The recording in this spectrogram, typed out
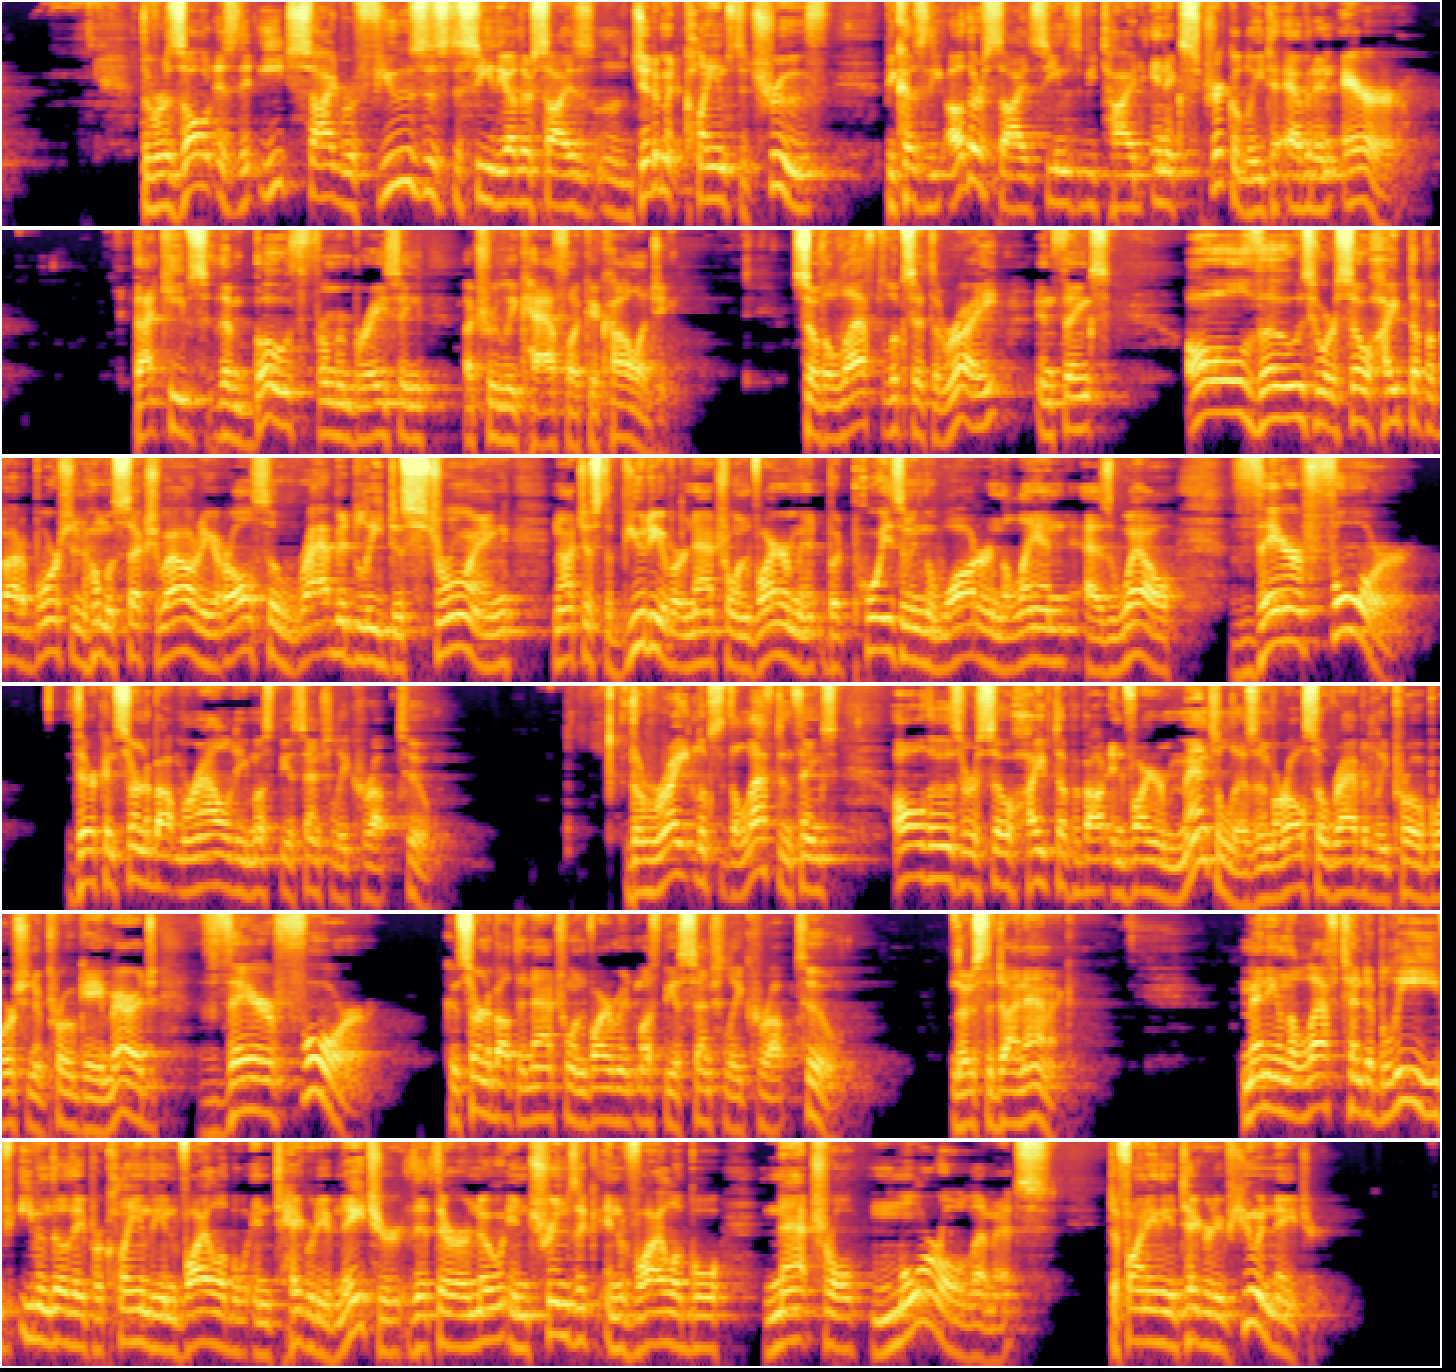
The result is that each side refuses to see the other side's legitimate claims to truth because the other side seems to be tied inextricably to evident error. That keeps them both from embracing a truly Catholic ecology. So the left looks at the right and thinks, all those who are so hyped up about abortion and homosexuality are also rapidly destroying not just the beauty of our natural environment, but poisoning the water and the land as well. Therefore, their concern about morality must be essentially corrupt too. The right looks at the left and thinks all those who are so hyped up about environmentalism are also rapidly pro abortion and pro gay marriage. Therefore, concern about the natural environment must be essentially corrupt too. Notice the dynamic. Many on the left tend to believe, even though they proclaim the inviolable integrity of nature, that there are no intrinsic, inviolable, natural, moral limits defining the integrity of human nature.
